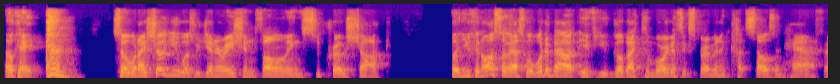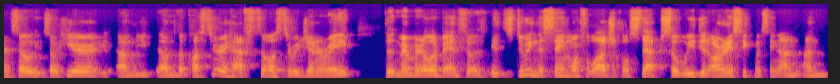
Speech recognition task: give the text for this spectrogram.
Okay, so what I showed you was regeneration following sucrose shock. But you can also ask, well, what about if you go back to Morgan's experiment and cut cells in half? And so, so here, um, you, um, the posterior half still has to regenerate the membranellar band. So it's doing the same morphological steps. So we did RNA sequencing on, on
